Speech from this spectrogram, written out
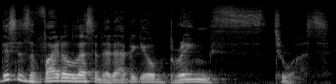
This is a vital lesson that Abigail brings to us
